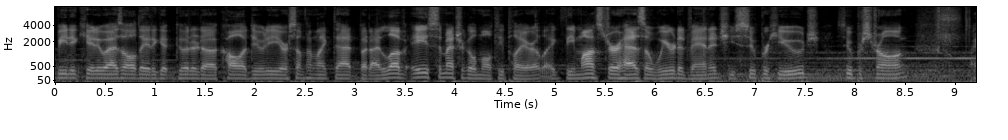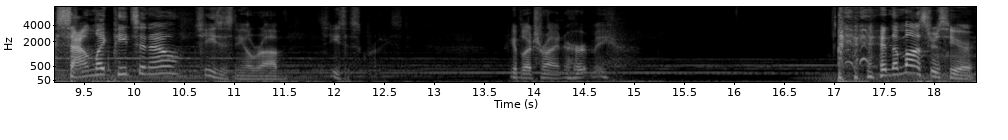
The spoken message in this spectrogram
beat a kid who has all day to get good at a Call of Duty or something like that, but I love asymmetrical multiplayer. Like, the monster has a weird advantage. He's super huge, super strong. I sound like pizza now? Jesus, Neil Rob. Jesus Christ. People are trying to hurt me. and the monster's here.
